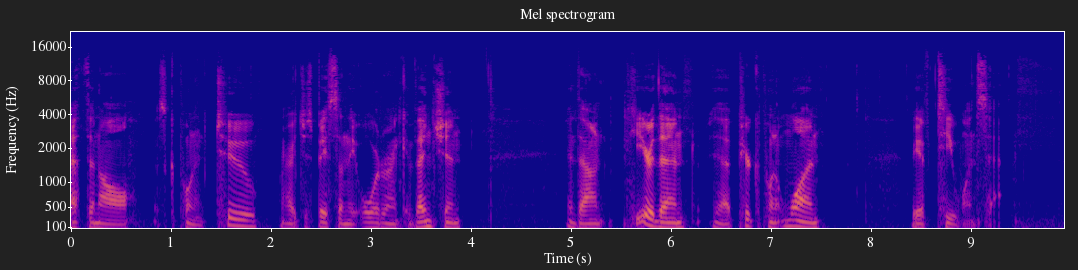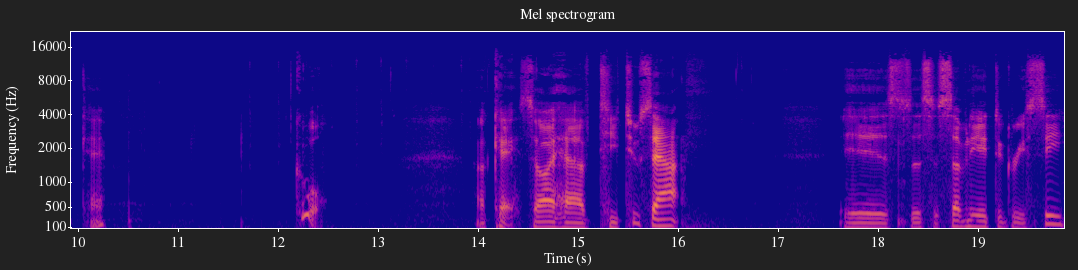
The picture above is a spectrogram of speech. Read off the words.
ethanol is component 2, right, just based on the order and convention. And down here then, uh, pure component 1, we have T1 sat. Okay. Cool. Okay, so I have T2 sat is so this is 78 degrees C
